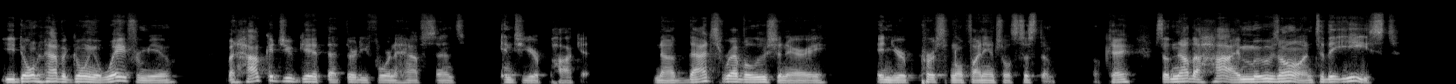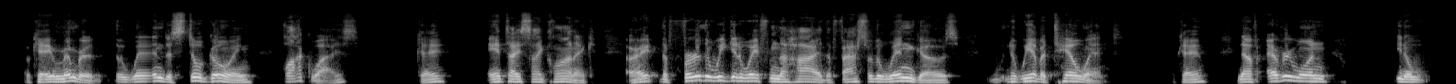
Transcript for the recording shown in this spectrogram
you don't have it going away from you but how could you get that 34 and a half cents into your pocket. Now that's revolutionary in your personal financial system. Okay. So now the high moves on to the east. Okay. Remember, the wind is still going clockwise. Okay. Anticyclonic. All right. The further we get away from the high, the faster the wind goes. We have a tailwind. Okay. Now, if everyone, you know,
